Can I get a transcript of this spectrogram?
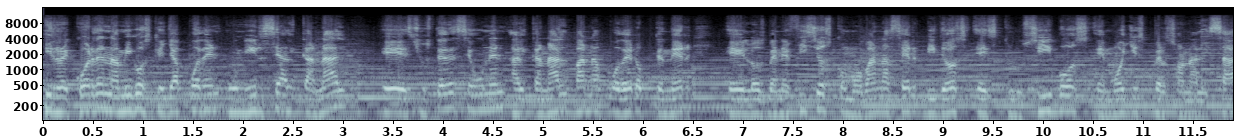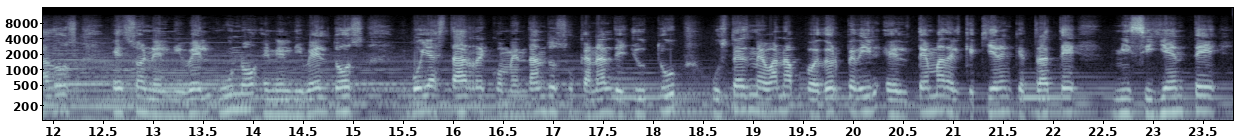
Y recuerden amigos que ya pueden unirse al canal. Eh, si ustedes se unen al canal van a poder obtener eh, los beneficios como van a ser videos exclusivos, emojis personalizados, eso en el nivel 1, en el nivel 2 voy a estar recomendando su canal de YouTube. Ustedes me van a poder pedir el tema del que quieren que trate mi siguiente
